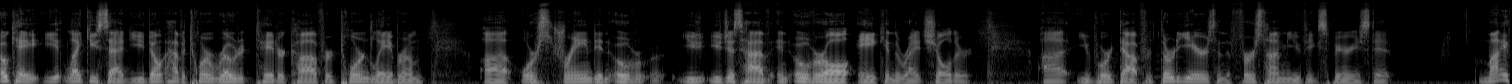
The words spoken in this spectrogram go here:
okay, you, like you said, you don't have a torn rotator cuff or torn labrum uh, or strained in over you you just have an overall ache in the right shoulder. Uh, you've worked out for 30 years and the first time you've experienced it. My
